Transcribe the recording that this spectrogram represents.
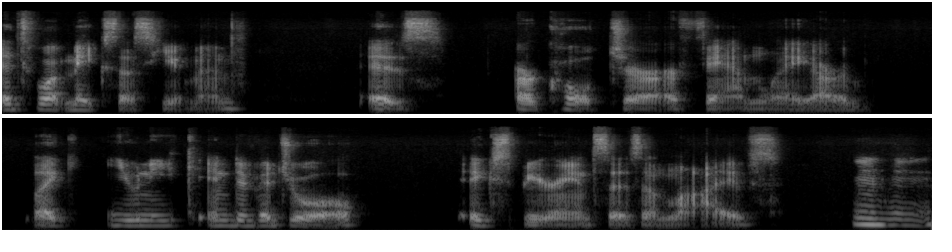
it's what makes us human is our culture, our family, our like unique individual experiences and lives. mm-hmm.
